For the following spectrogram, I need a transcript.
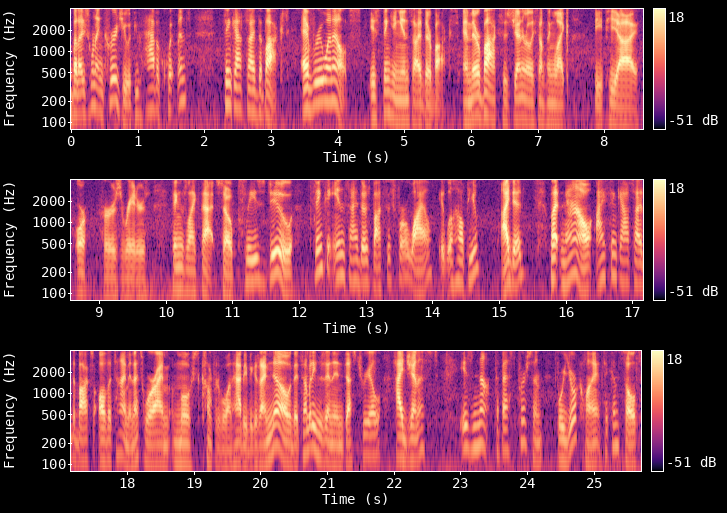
But I just want to encourage you if you have equipment, think outside the box. Everyone else is thinking inside their box, and their box is generally something like BPI or HERS raters things like that. So please do think inside those boxes for a while. It will help you. I did. But now I think outside the box all the time, and that's where I'm most comfortable and happy because I know that somebody who's an industrial hygienist is not the best person for your client to consult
